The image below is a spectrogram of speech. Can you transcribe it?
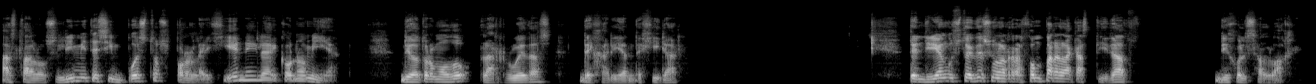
hasta los límites impuestos por la higiene y la economía. De otro modo, las ruedas dejarían de girar. Tendrían ustedes una razón para la castidad, dijo el salvaje,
